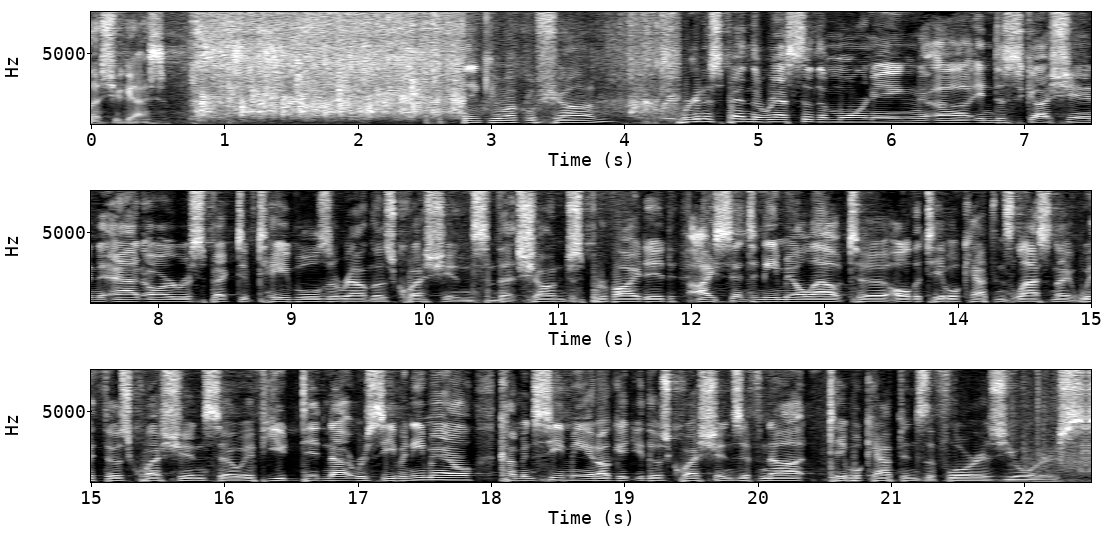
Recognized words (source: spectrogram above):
Bless you guys. Thank you, Uncle Sean. We're going to spend the rest of the morning uh, in discussion at our respective tables around those questions that Sean just provided. I sent an email out to all the table captains last night with those questions. So if you did not receive an email, come and see me and I'll get you those questions. If not, table captains, the floor is yours.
